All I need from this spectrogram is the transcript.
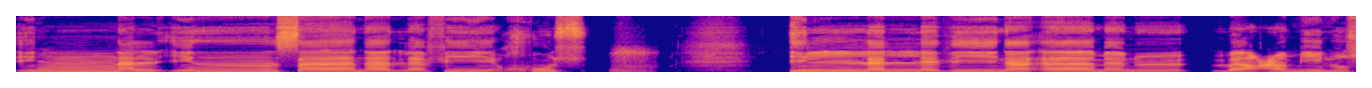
İnnel insane lefi husr. İllellezine amenu ve amilus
